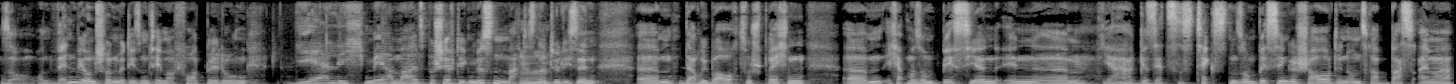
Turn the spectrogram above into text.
So, und wenn wir uns schon mit diesem Thema Fortbildung jährlich mehrmals beschäftigen müssen, macht es natürlich Sinn, ähm, darüber auch zu sprechen. Ähm, ich habe mal so ein bisschen in ähm, ja, Gesetzestexten so ein bisschen geschaut, in unserer Bass einmal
